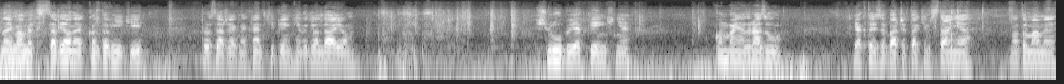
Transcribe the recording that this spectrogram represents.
No i mamy wstawione kątowniki. Zobaczyć, jak nakrętki pięknie wyglądają. Śruby jak pięknie. Kombajn od razu, jak ktoś zobaczy w takim stanie, no to mamy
